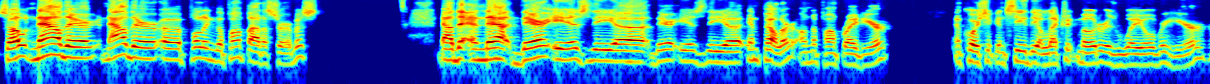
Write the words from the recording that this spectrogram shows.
So now they're now they're pulling the pump out of service. Now the, and that there is the uh, there is the uh, impeller on the pump right here. Of course, you can see the electric motor is way over here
